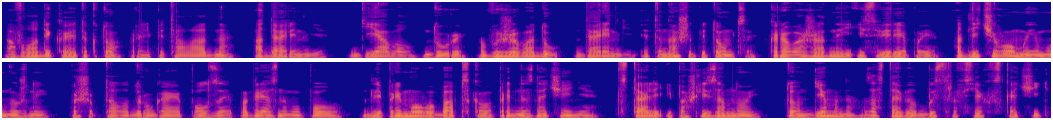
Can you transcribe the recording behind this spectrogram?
«А владыка это кто?» – пролепетала одна. «А даринги?» «Дьявол, дуры, вы же в аду. Даринги — это наши питомцы, кровожадные и свирепые. А для чего мы ему нужны?» — прошептала другая, ползая по грязному полу. «Для прямого бабского предназначения. Встали и пошли за мной». Тон демона заставил быстро всех вскочить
